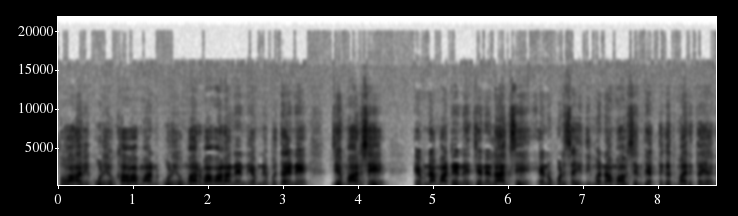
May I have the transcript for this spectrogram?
તો આવી ગોળીઓ ખાવામાં, ગોળીઓ મારવા વાળાને એમને બધાને જે મારશે, એમના માટે જેને લાગશે, એનું પણ શહીદીમાં નામ આવશે. વ્યક્તિગત મારી તૈયારી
